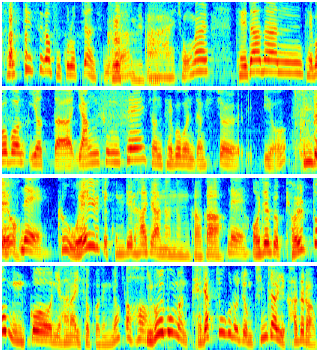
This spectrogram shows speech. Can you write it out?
저스티스가 부끄럽지 않습니까? 그렇습니다. 아, 정말 대단한 대법원이었다. 양승태 전 대법원장 시절이요. 근데요. 네. 그 왜 이렇게 공개를 하지 않았는가가 네. 어제 그 별도 문건이 하나 있었거든요. 어허. 이걸 보면 대략적으로 좀 짐작이 가더라고요.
